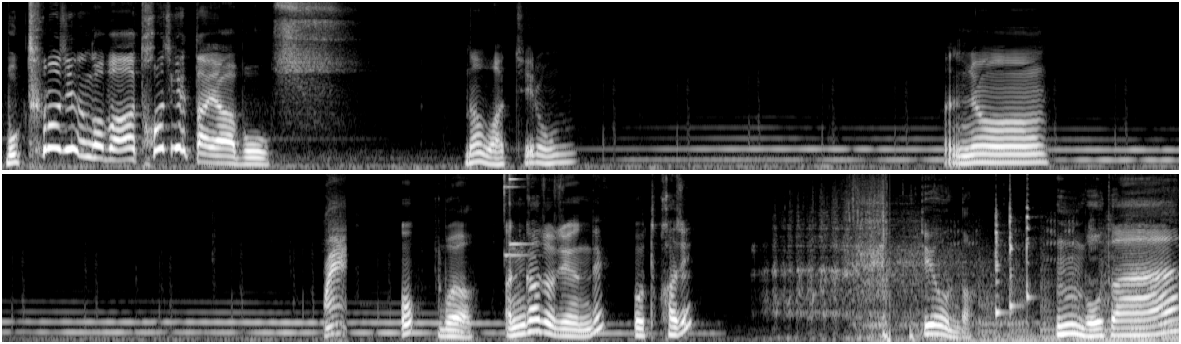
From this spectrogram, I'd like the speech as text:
목 틀어지는 거 봐 터지겠다 야목나 왔지롱 안녕 어? 뭐야 안 가져지는데? 어떡하지? 뛰어온다 응 뭐다?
